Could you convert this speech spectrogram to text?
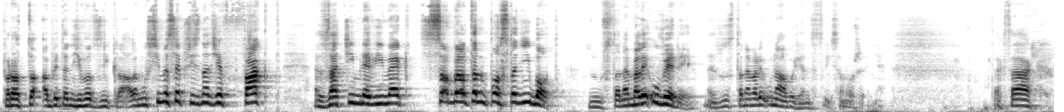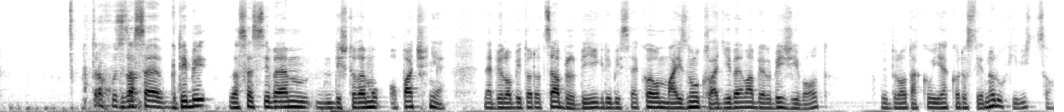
pro to, aby ten život vznikl. Ale musíme se přiznat, že fakt zatím nevíme, co byl ten poslední bod. Zůstaneme-li u vědy, nezůstaneme-li u náboženství samozřejmě. Tak tak. Trochu zase, kdyby zase si vem, když to vemu opačně, nebylo by to docela blbý, kdyby se jako majznul kladivem a byl by život? To by bylo takový jako dost jednoduchý, víš co?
